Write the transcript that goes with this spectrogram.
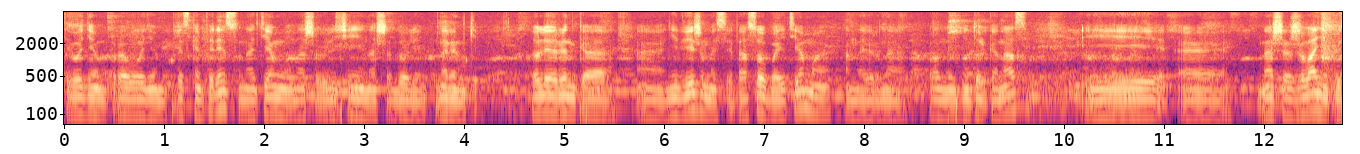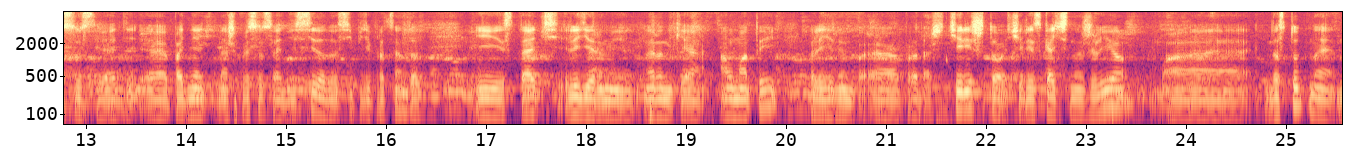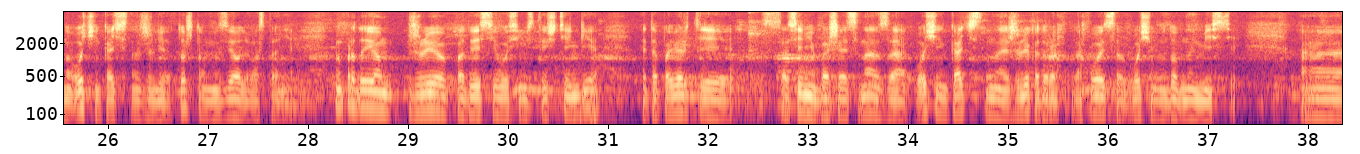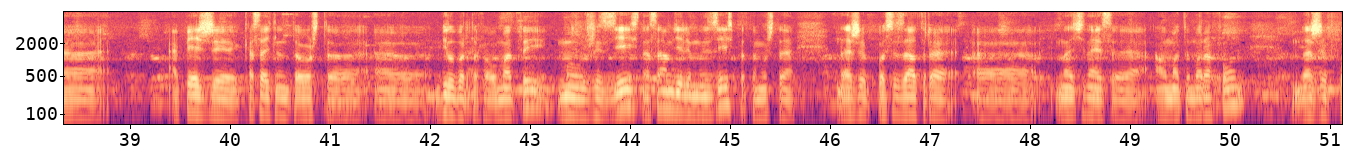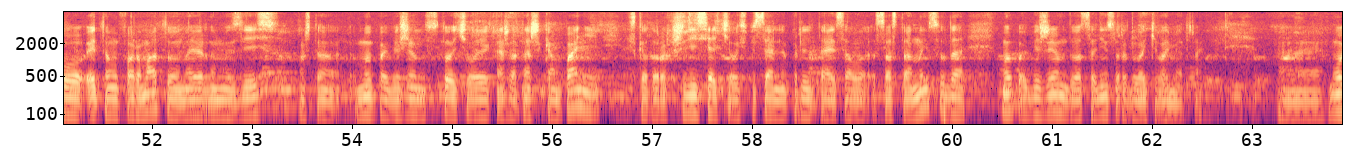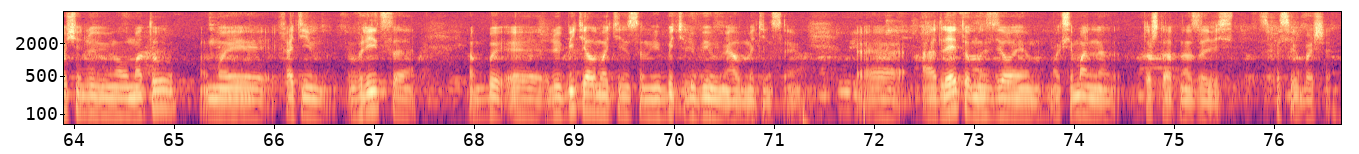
Сегодня мы проводим пресс-конференцию на тему нашего увеличения нашей доли на рынке. Доля рынка э, недвижимости – это особая тема, она, наверное, волнует не только нас. И э, наше желание присутствия, э, поднять наше присутствие от 10 до 25 процентов и стать лидерами на рынке Алматы по лидерам э, продаж. Через что? Через качественное жилье, доступное, но очень качественное жилье. То, что мы сделали в Астане. Мы продаем жилье по 280 тысяч тенге. Это, поверьте, совсем небольшая цена за очень качественное жилье, которое находится в очень удобном месте. Опять же, касательно того, что э, билбордов Алматы, мы уже здесь. На самом деле мы здесь, потому что даже послезавтра э, начинается Алматы-марафон. Даже по этому формату, наверное, мы здесь, потому что мы побежим 100 человек от нашей компании, из которых 60 человек специально прилетает со Астаны сюда. Мы побежим 21-42 километра. Э, мы очень любим Алмату, мы хотим влиться, Э, любить алматинцами и быть любимыми алматинцами. Э, а для этого мы сделаем максимально то, что от нас зависит. Спасибо большое.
